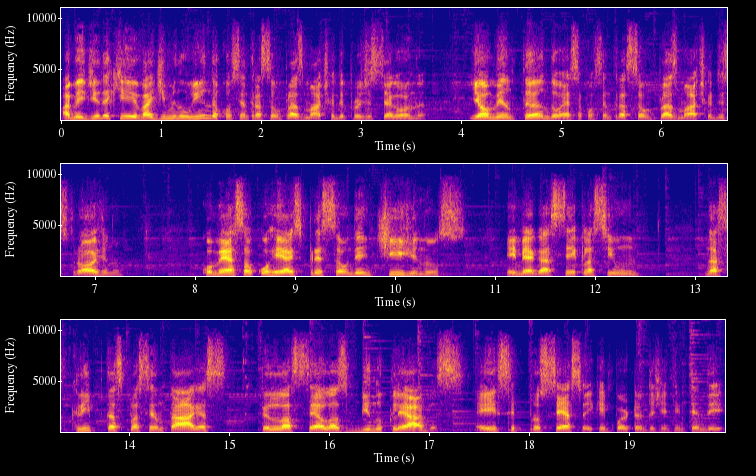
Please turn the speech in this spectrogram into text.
À medida que vai diminuindo a concentração plasmática de progesterona e aumentando essa concentração plasmática de estrógeno, começa a ocorrer a expressão de antígenos MHC classe 1 nas criptas placentárias pelas células binucleadas. É esse processo aí que é importante a gente entender.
